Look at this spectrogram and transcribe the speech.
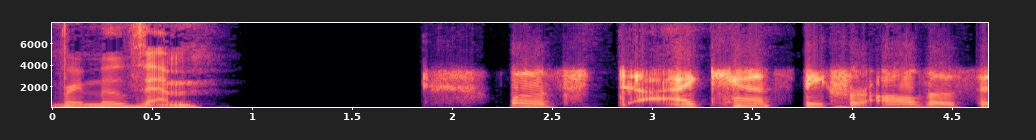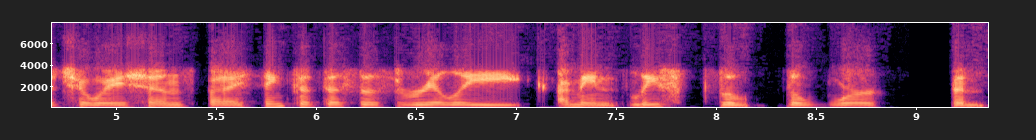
remove them? Well, I can't speak for all those situations, but I think that this is really, I mean, at least the the work that,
